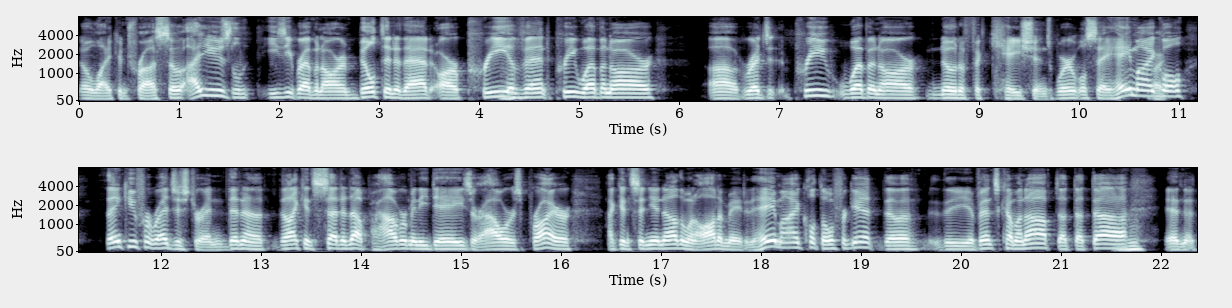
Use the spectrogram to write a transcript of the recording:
know, like, and trust. So I use Easy Webinar, and built into that are mm-hmm. pre-event, pre-webinar, uh, reg- pre-webinar notifications, where it will say, "Hey, Michael." Right thank you for registering. Then, uh, then I can set it up however many days or hours prior. I can send you another one automated. Hey, Michael, don't forget the the event's coming up. Da da da. Mm-hmm. And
